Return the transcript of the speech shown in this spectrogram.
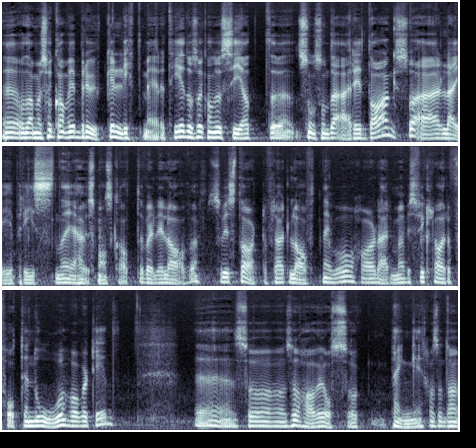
Eh, og Dermed så kan vi bruke litt mer tid. og så kan du si at eh, Sånn som det er i dag, så er leieprisene i Hausmanns gate veldig lave. Så vi starter fra et lavt nivå. har dermed, Hvis vi klarer å få til noe over tid, eh, så, så har vi også penger. Altså da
